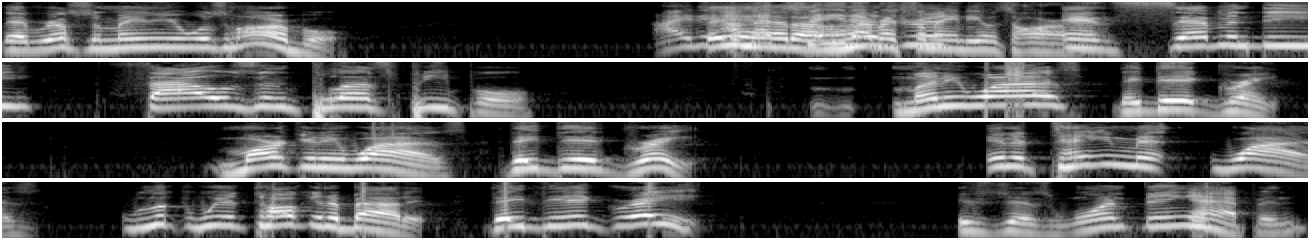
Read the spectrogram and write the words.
that WrestleMania was horrible. I did, I'm not saying that WrestleMania was horrible. And 70,000 plus people. Money wise, they did great. Marketing wise, they did great. Entertainment wise, look, we're talking about it. They did great. It's just one thing happened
